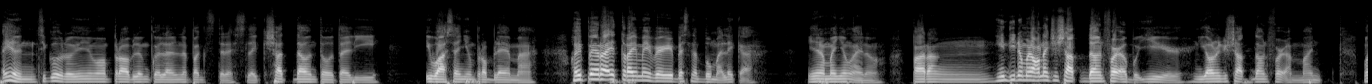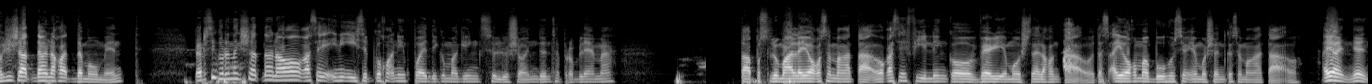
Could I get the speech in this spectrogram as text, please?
ayun, siguro, yun yung mga problem ko lalo na pag-stress. Like, shut down totally, iwasan yung problema. Hoy, pero I try my very best na bumalik ah. Yun naman yung ano, parang, hindi naman ako nag-shutdown for a year. Hindi ako nag-shutdown for a month. Mag-shutdown ako at the moment. Pero siguro nag-shutdown ako kasi iniisip ko kung ano yung pwede kong maging solusyon dun sa problema. Tapos lumalayo ako sa mga tao kasi feeling ko very emotional akong tao. Tapos ayoko mabuhos yung emosyon ko sa mga tao. Ayun, yun.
